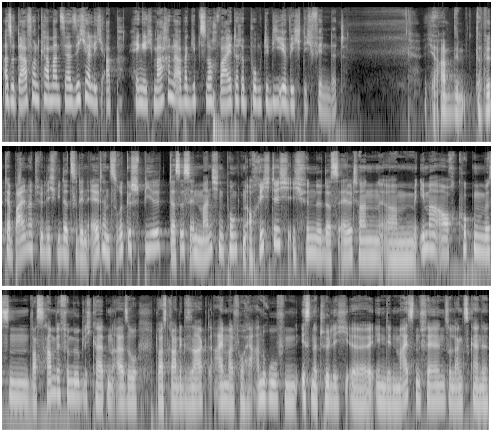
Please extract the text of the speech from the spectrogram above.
Also davon kann man es ja sicherlich abhängig machen, aber gibt es noch weitere Punkte, die ihr wichtig findet? Ja, da wird der Ball natürlich wieder zu den Eltern zurückgespielt. Das ist in manchen Punkten auch richtig. Ich finde, dass Eltern ähm, immer auch gucken müssen, was haben wir für Möglichkeiten. Also, du hast gerade gesagt, einmal vorher anrufen ist natürlich äh, in den meisten Fällen, solange es keine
